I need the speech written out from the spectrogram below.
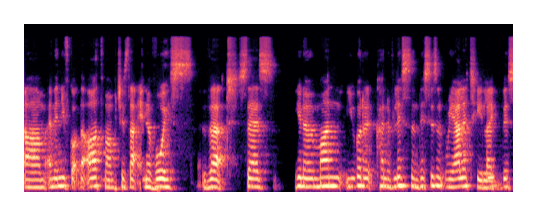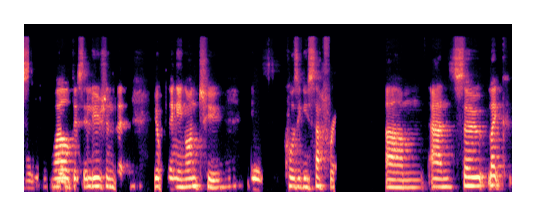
Um, and then you've got the Atma, which is that inner voice that says, you know, man, you've got to kind of listen. This isn't reality. Like this world, this illusion that you're clinging onto is causing you suffering. Um, and so, like,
